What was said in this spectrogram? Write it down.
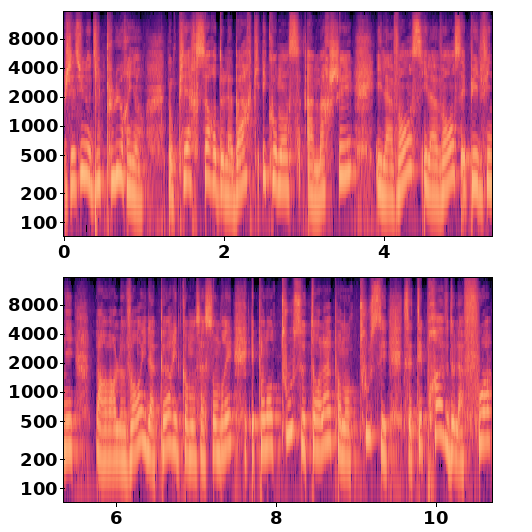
Jésus ne dit plus rien. Donc Pierre sort de la barque, il commence à marcher, il avance, il avance, et puis il finit par avoir le vent, il a peur, il commence à sombrer. Et pendant tout ce temps-là, pendant toute cette épreuve de la foi,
